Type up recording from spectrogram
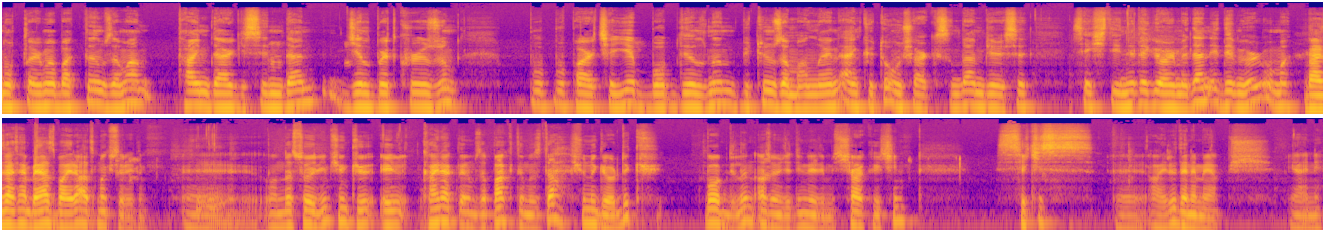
notlarıma baktığım zaman Time dergisinden Gilbert Cruz'un bu, bu parçayı Bob Dylan'ın bütün zamanların en kötü 10 şarkısından birisi seçtiğini de görmeden edemiyorum ama Ben zaten beyaz bayrağı atmak üzereydim. Ee, onu da söyleyeyim. Çünkü kaynaklarımıza baktığımızda şunu gördük. Bob Dylan az önce dinlediğimiz şarkı için 8 e, ayrı deneme yapmış. Yani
